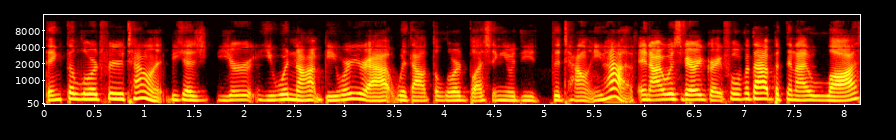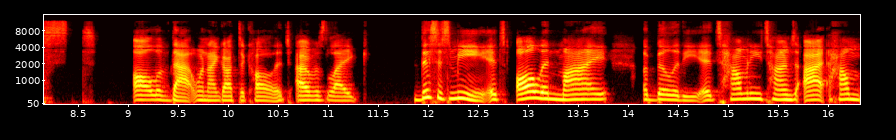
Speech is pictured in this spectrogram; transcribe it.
thank the Lord for your talent because you're you would not be where you're at without the Lord blessing you with the, the talent you have. And I was very grateful for that. But then I lost all of that when I got to college. I was like, this is me. It's all in my ability. It's how many times I how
